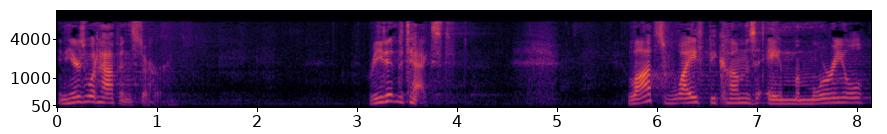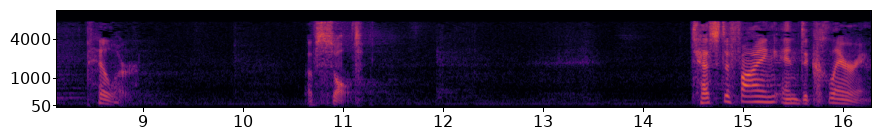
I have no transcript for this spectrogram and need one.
And here's what happens to her. Read it in the text. Lot's wife becomes a memorial pillar of salt, testifying and declaring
